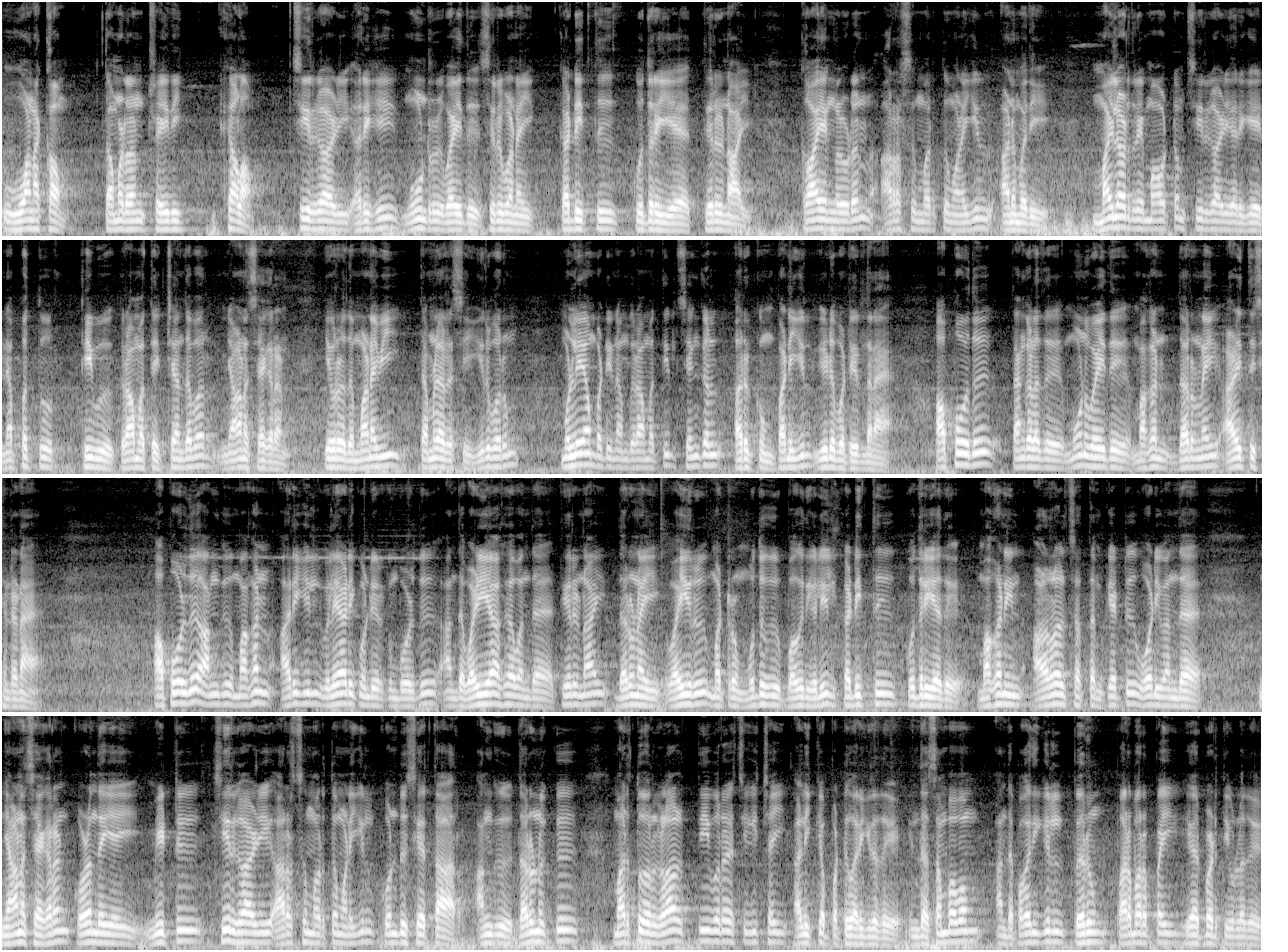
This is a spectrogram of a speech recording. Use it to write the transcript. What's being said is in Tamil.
வணக்கம். தமிழன் செய்தி களம். சீர்காழி அருகே மூன்று வயது சிறுவனை கடித்து குதிரைய தெருநாய். காயங்களுடன் அரசு மருத்துவமனையில் அனுமதி. மயிலாடுதுறை மாவட்டம் சீர்காழி அருகே நப்பத்தூர் தீவு கிராமத்தைச் சேர்ந்தவர் ஞானசேகரன். இவரது மனைவி தமிழரசி இருவரும் முள்ளையாம்பட்டினம் கிராமத்தில் செங்கல் அறுக்கும் பணியில் ஈடுபட்டிருந்தன அப்போது தங்களது மூணு வயது மகன் தருணை அழைத்து சென்றன அப்பொழுது அங்கு மகன் அருகில் விளையாடி கொண்டிருக்கும் பொழுது அந்த வழியாக வந்த திருநாய் தருணை வயிறு மற்றும் முதுகு பகுதிகளில் கடித்து குதறியது மகனின் அலறல் சத்தம் கேட்டு ஓடி வந்த ஞானசேகரன் குழந்தையை மீட்டு சீர்காழி அரசு மருத்துவமனையில் கொண்டு சேர்த்தார். அங்கு தருணுக்கு மருத்துவர்களால் தீவிர சிகிச்சை அளிக்கப்பட்டு வருகிறது. இந்த சம்பவம் அந்த பகுதியில் பெரும் பரபரப்பை ஏற்படுத்தியுள்ளது.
